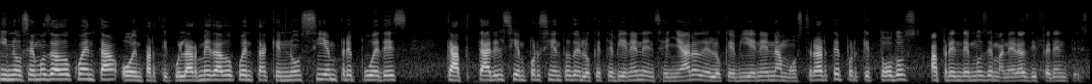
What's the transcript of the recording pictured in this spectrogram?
y nos hemos dado cuenta, o en particular me he dado cuenta, que no siempre puedes captar el 100% de lo que te vienen a enseñar o de lo que vienen a mostrarte, porque todos aprendemos de maneras diferentes.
